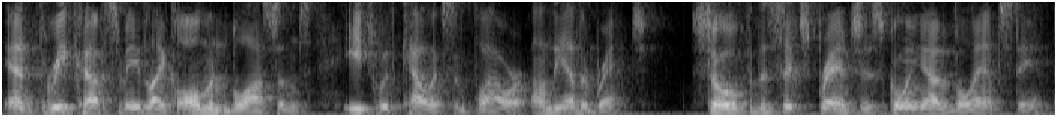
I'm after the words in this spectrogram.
and three cups made like almond blossoms, each with calyx and flower on the other branch. So for the six branches going out of the lampstand.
